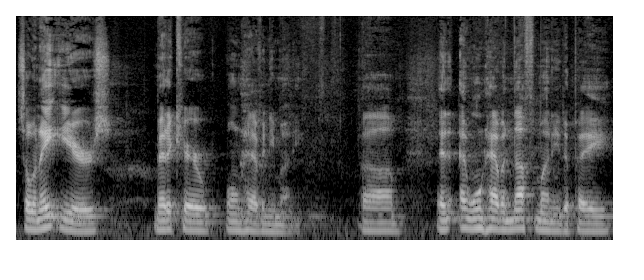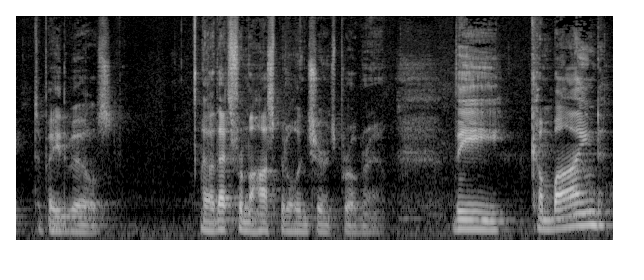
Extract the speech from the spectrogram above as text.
So in eight years, Medicare won't have any money, um, and, and, won't have enough money to pay to pay the bills. Uh, that's from the hospital insurance program. The combined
